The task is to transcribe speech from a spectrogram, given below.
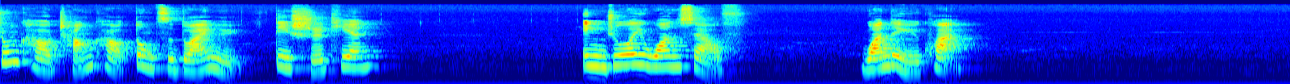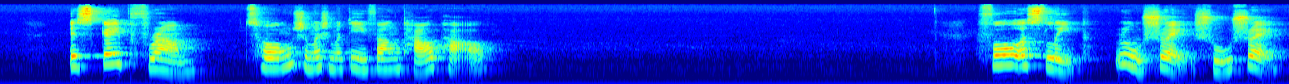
中考常考动词短语第十天。Enjoy oneself，玩的愉快。Escape from，从什么什么地方逃跑。Fall asleep，入睡、熟睡。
